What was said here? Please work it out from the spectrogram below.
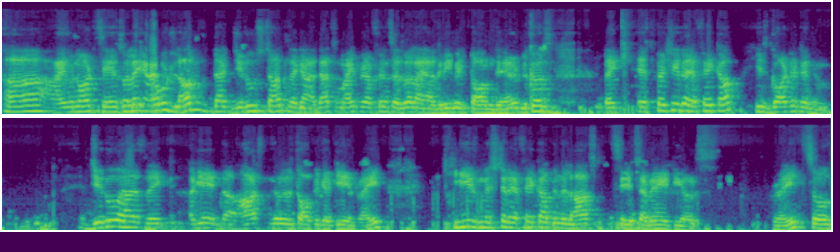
Uh, I would not say so. Like, I would love that Giroud starts. Like, uh, that's my preference as well. I agree with Tom there because, like, especially the FA Cup, he's got it in him. Giroud has, like, again, the Arsenal topic again, right? He's Mr. FA Cup in the last, say, seven, eight years, right? So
